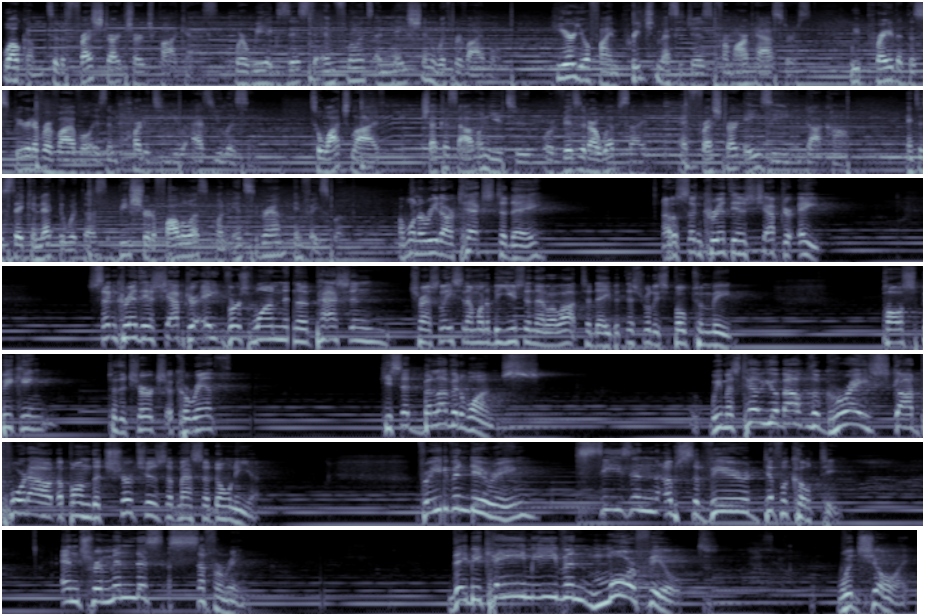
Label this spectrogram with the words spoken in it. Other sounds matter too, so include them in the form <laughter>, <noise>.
Welcome to the Fresh Start Church podcast, where we exist to influence a nation with revival. Here you'll find preached messages from our pastors. We pray that the spirit of revival is imparted to you as you listen. To watch live, check us out on YouTube or visit our website at freshstartaz.com. And to stay connected with us, be sure to follow us on Instagram and Facebook. I want to read our text today out of Second Corinthians chapter 8. 2 Corinthians chapter 8, verse 1 in the Passion Translation. I'm going to be using that a lot today, but this really spoke to me. Paul speaking to the church of Corinth, he said, Beloved ones, we must tell you about the grace God poured out upon the churches of Macedonia. For even during season of severe difficulty and tremendous suffering, they became even more filled with joy.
